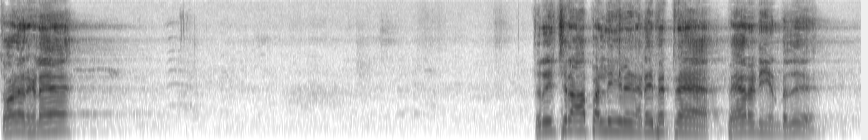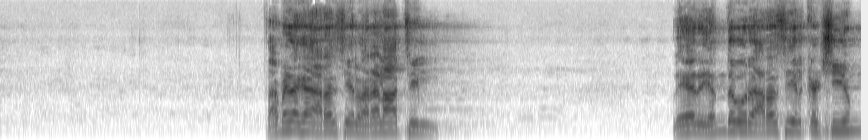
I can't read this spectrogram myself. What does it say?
தோழர்களே திருச்சிராப்பள்ளியில் நடைபெற்ற பேரணி என்பது தமிழக அரசியல் வரலாற்றில் வேறு எந்த ஒரு அரசியல் கட்சியும்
